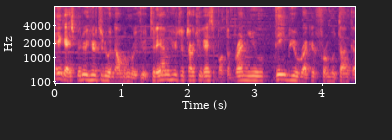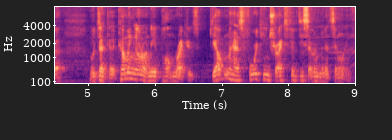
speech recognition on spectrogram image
Hey guys, Peter here to do an album review. Today I'm here to talk to you guys about the brand new debut record from Motanka, Motanka coming out on Napalm Records. The album has 14 tracks, 57 minutes in length.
